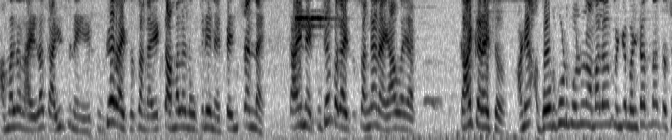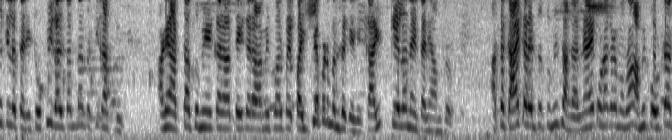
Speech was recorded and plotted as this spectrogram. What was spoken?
आम्हाला राहायला काहीच नाही कुठे राहायचं सांगा? एक तर आम्हाला नोकरी नाही पेन्शन नाही काय नाही. कुठे बघायचं? सांगा ना ह्या वयात. काय करायचं? आणि गोड गोड बोलून आम्हाला म्हणजे म्हणतात ना तसं केलं त्यांनी. टोपी घालतात ना तशी घातली. आणि आता तुम्ही हे करा ते करा. आम्ही तुम्हाला पैसे पण बंद केले. काहीच केलं नाही त्याने आमचं. आता काय करायचं तुम्ही सांगा. न्याय कोणाकडे म्हणून आम्ही कोर्टात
